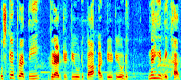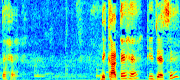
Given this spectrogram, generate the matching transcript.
उसके प्रति ग्रेटिट्यूड का एटीट्यूड नहीं दिखाते हैं। दिखाते हैं कि जैसे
